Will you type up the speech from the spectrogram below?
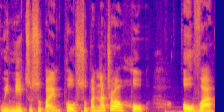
we need to superimpose supernatural hope over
